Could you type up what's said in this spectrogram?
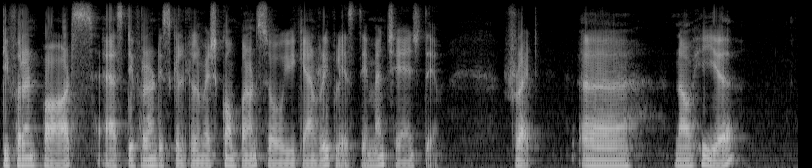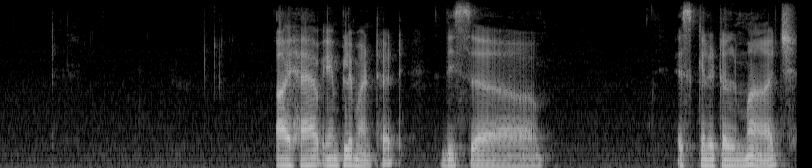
different parts as different skeletal mesh components so we can replace them and change them. Right. Uh, now here I have implemented this uh, skeletal merge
